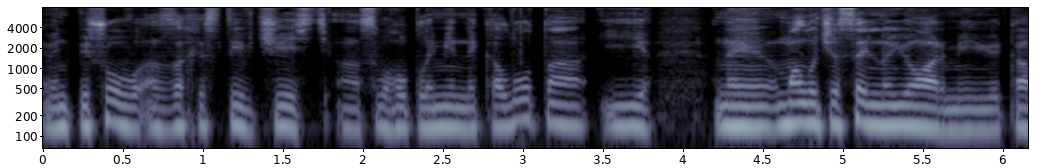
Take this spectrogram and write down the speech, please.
Він пішов, захистив честь свого племінника Лота і малочисельною армією, яка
